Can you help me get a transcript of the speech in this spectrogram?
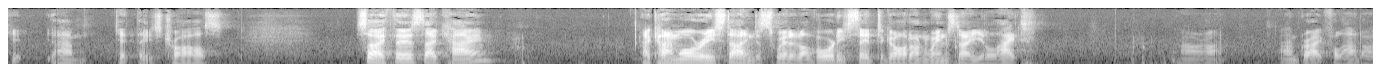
get, um, get these trials. So Thursday came. Okay, I'm already starting to sweat it. I've already said to God on Wednesday, you're late. All right. I'm grateful, aren't I?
